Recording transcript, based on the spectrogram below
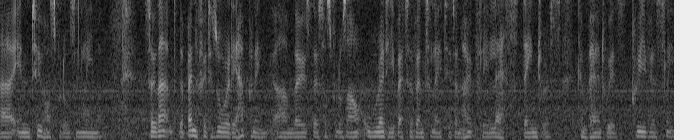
uh, in two hospitals in Lima. So that the benefit is already happening. Um, those those hospitals are already better ventilated and hopefully less dangerous compared with previously.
